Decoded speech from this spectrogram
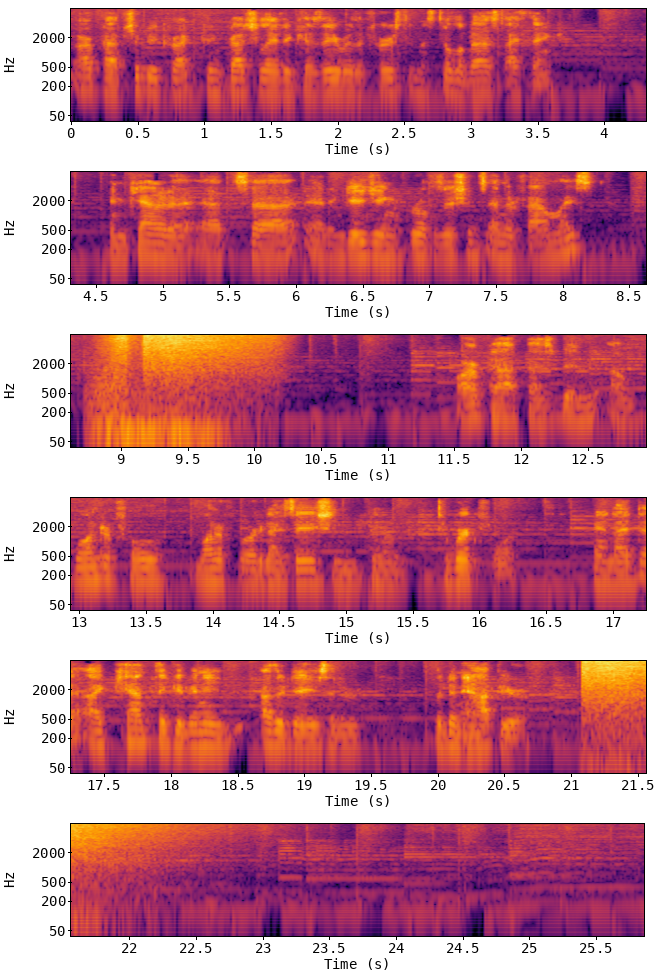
RPAP should be congratulated because they were the first and still the best, I think, in Canada at, uh, at engaging rural physicians and their families. RPAP has been a wonderful, wonderful organization, you know, to work for. And I, I can't think of any other days that, are, that have been happier.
